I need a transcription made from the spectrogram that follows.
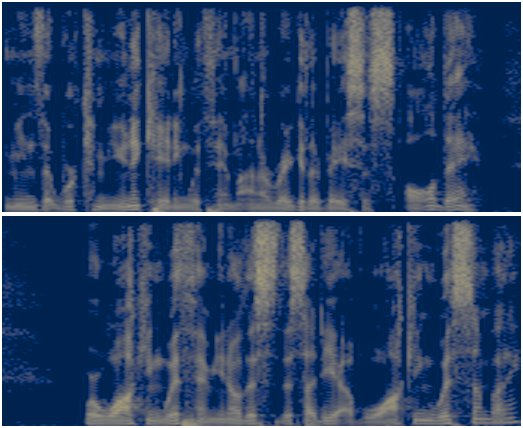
means that we're communicating with Him on a regular basis all day. We're walking with Him. You know, this, this idea of walking with somebody,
